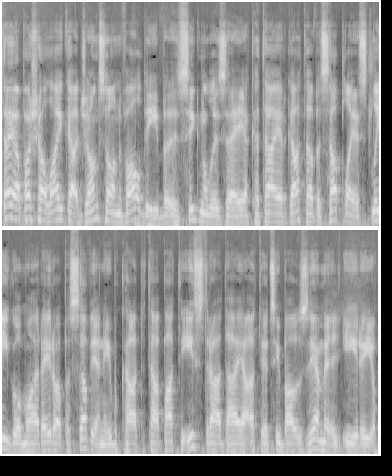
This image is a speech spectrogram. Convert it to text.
tajā pašā laikā Džonsona valdība signalizēja, ka tā ir gatava saplēst līgumu ar Eiropas Savienību, kāda tā pati izstrādāja attiecībā uz Ziemeļīriju.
